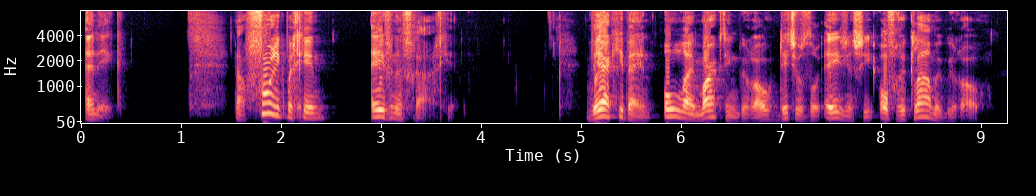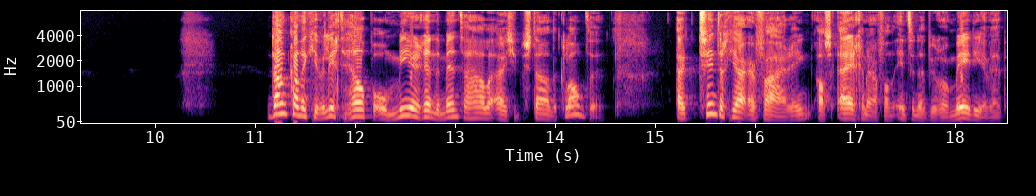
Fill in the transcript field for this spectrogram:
en ik. Nou, voor ik begin, even een vraagje. Werk je bij een online marketingbureau, digital agency of reclamebureau? Dan kan ik je wellicht helpen om meer rendement te halen uit je bestaande klanten. Uit 20 jaar ervaring als eigenaar van internetbureau MediaWeb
